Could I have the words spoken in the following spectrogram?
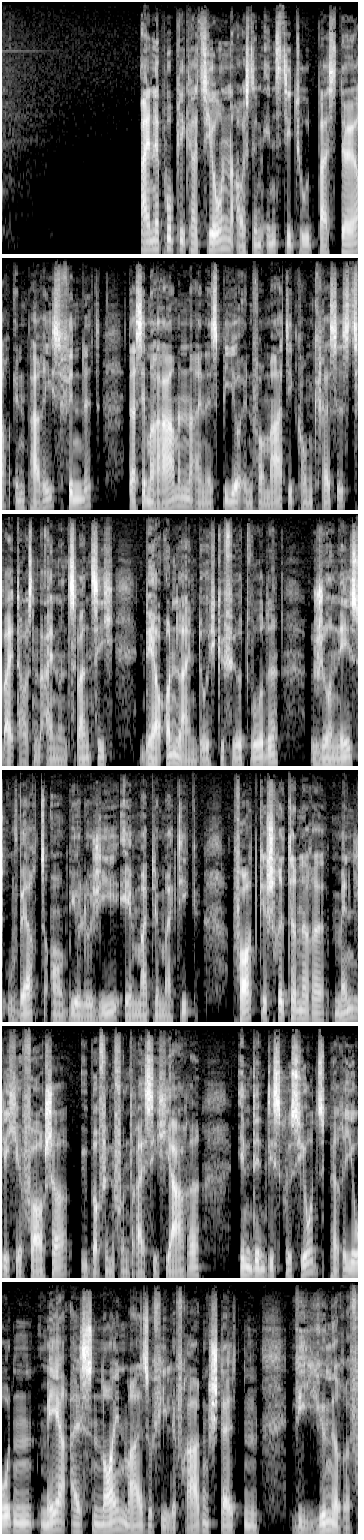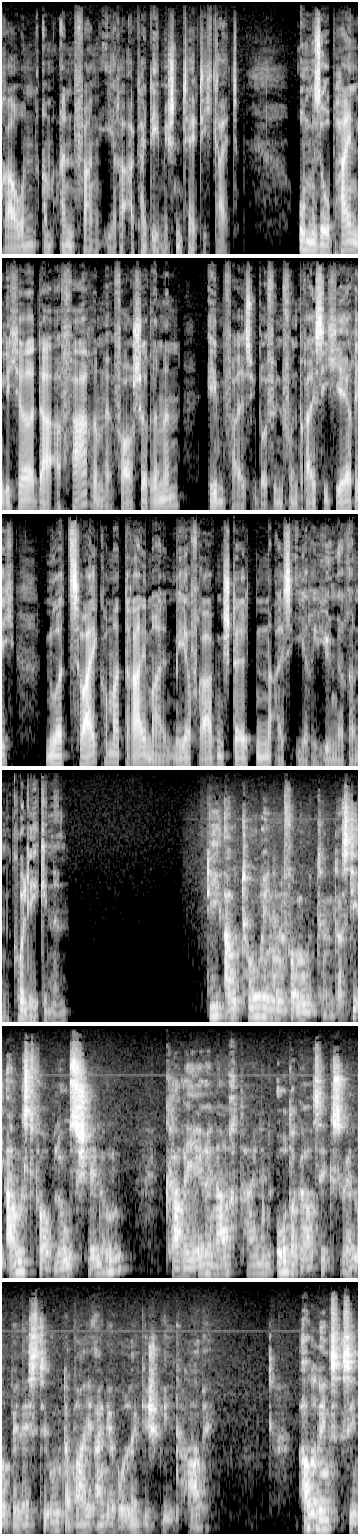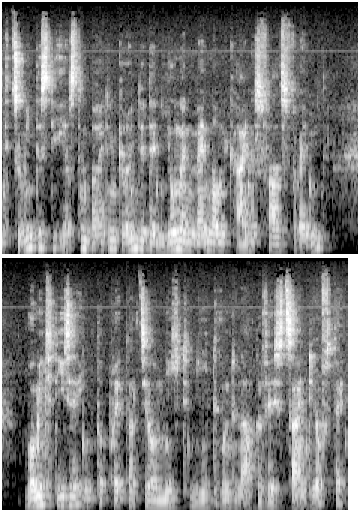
Eine Publikation aus dem Institut Pasteur in Paris findet, dass im Rahmen eines Bioinformatik-Kongresses 2021, der online durchgeführt wurde, Journées ouvertes en Biologie et Mathematique, fortgeschrittenere männliche Forscher über 35 Jahre in den Diskussionsperioden mehr als neunmal so viele Fragen stellten wie jüngere Frauen am Anfang ihrer akademischen Tätigkeit. Umso peinlicher, da erfahrene Forscherinnen, ebenfalls über 35-jährig, nur 2,3 mal mehr Fragen stellten als ihre jüngeren Kolleginnen. Die Autorinnen vermuten, dass die Angst vor Bloßstellung, Karrierenachteilen oder gar sexueller Belästigung dabei eine Rolle gespielt habe. Allerdings sind zumindest die ersten beiden Gründe den jungen Männern keinesfalls fremd, womit diese Interpretation nicht nied- und nagelfest sein dürfte.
